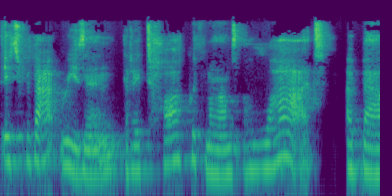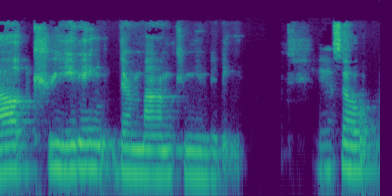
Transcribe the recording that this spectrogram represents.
it's for that reason that I talk with moms a lot about creating their mom community. Yeah. So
